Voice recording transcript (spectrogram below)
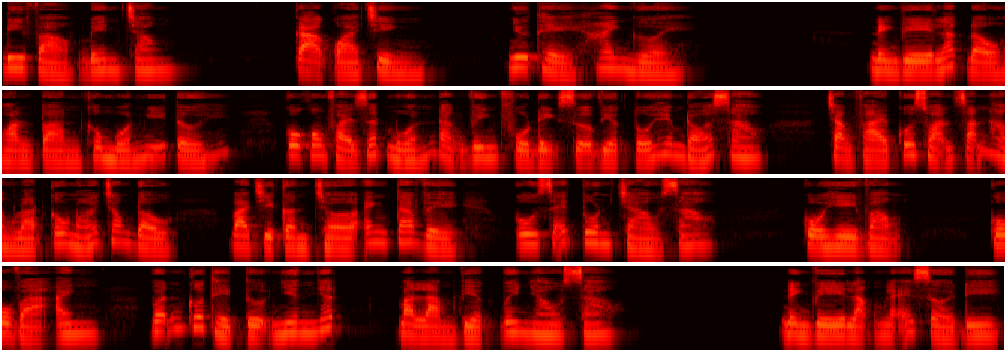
đi vào bên trong. Cả quá trình như thể hai người. Ninh Vi lắc đầu hoàn toàn không muốn nghĩ tới. Cô không phải rất muốn Đặng Vinh phủ định sự việc tối hôm đó sao? Chẳng phải cô soạn sẵn hàng loạt câu nói trong đầu và chỉ cần chờ anh ta về cô sẽ tuôn trào sao? Cô hy vọng cô và anh vẫn có thể tự nhiên nhất mà làm việc với nhau sao? Ninh Vi lặng lẽ rời đi,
